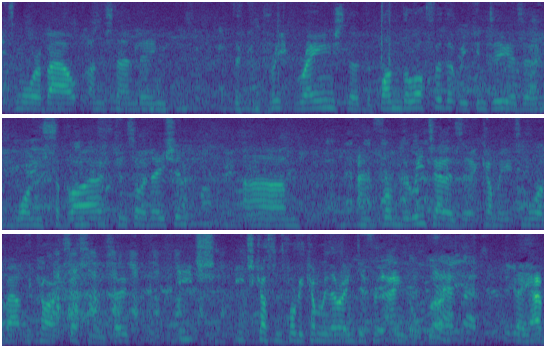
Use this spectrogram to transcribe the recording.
it's more about understanding the complete range, the, the bundle offer that we can do as a one supplier consolidation. Um, and from the retailers that are coming, it's more about the car accessories. So each each customer's probably coming with their own different angle, but they have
